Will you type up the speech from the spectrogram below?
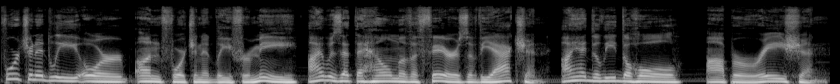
Fortunately or unfortunately for me, I was at the helm of affairs of the action. I had to lead the whole operation.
